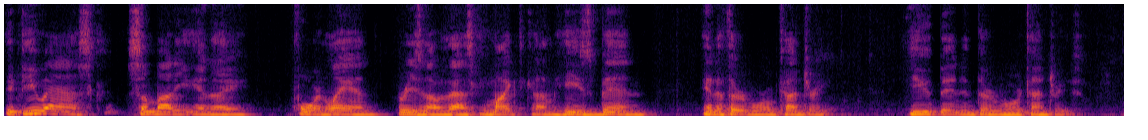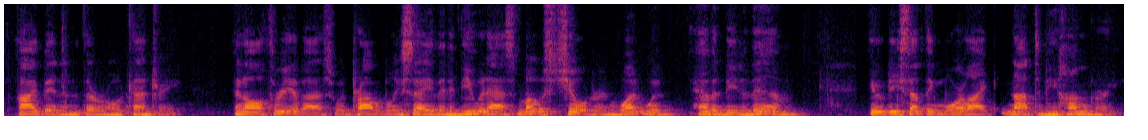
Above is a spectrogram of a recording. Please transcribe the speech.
If you ask somebody in a foreign land, the reason I was asking Mike to come, he's been in a third world country. You've been in third world countries. I've been in a third world country. And all three of us would probably say that if you would ask most children what would heaven be to them, it would be something more like not to be hungry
